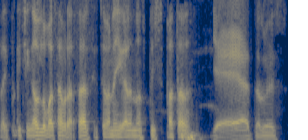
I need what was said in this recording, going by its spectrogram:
Like, ¿por qué chingados lo vas a abrazar si te van a llegar unas pinches patadas? Yeah, tal vez.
